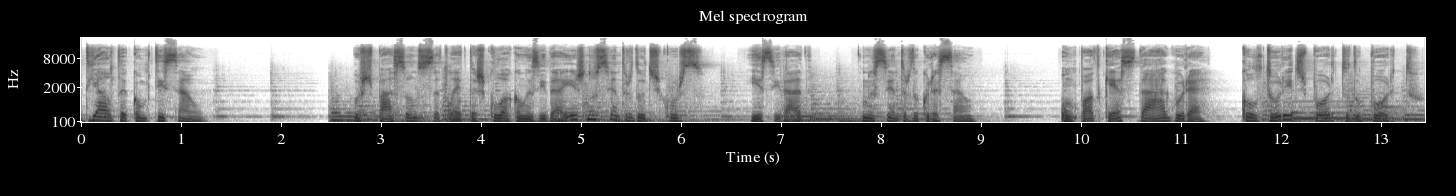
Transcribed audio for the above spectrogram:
de Alta Competição. O espaço onde os atletas colocam as ideias no centro do discurso e a cidade no centro do coração. Um podcast da Ágora, Cultura e Desporto do Porto.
